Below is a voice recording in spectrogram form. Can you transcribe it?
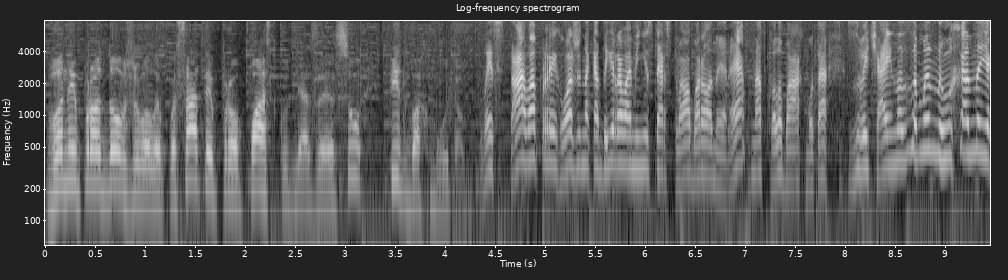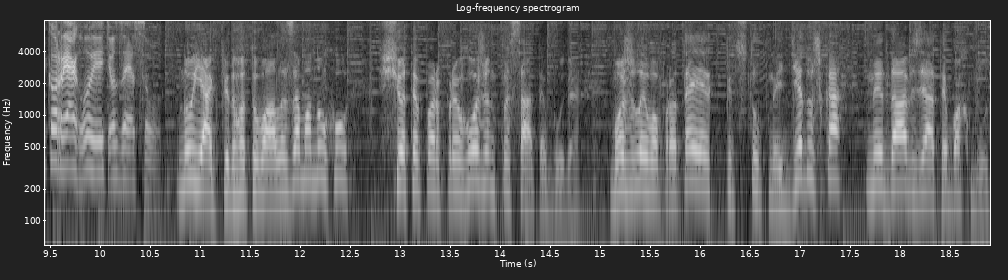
Вони продовжували писати про пастку для ЗСУ під Бахмутом. Вистава Пригожина Кадирова Міністерства оборони РФ навколо Бахмута. Звичайно, заменуха, на яку реагують у ЗСУ. Ну як підготували замануху? Що тепер Пригожин писати буде? Можливо, про те, як підступний дідушка не дав взяти Бахмут.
